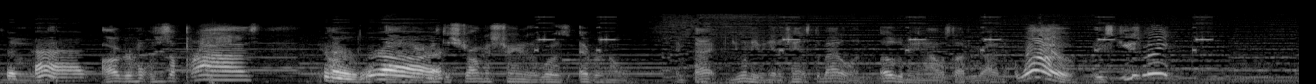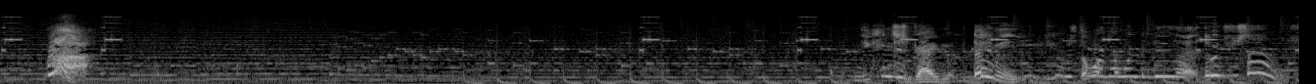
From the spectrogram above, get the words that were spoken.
Surprise! No. Surprise! Augur wants surprise. Hurrah. He's the strongest trainer the world has ever known. In fact, you won't even get a chance to battle him. Ogami and I will stop you right now. Whoa! Excuse me? Bruh! You just drag me. Damien, you, you was the one that wanted to do that. Do it yourself.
